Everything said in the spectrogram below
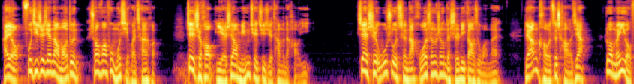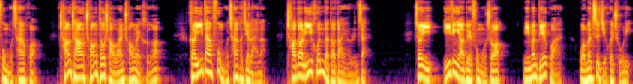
还有夫妻之间闹矛盾，双方父母喜欢掺和，这时候也是要明确拒绝他们的好意。现实无数次拿活生生的实例告诉我们，两口子吵架若没有父母掺和，常常床头吵完床尾和；可一旦父母掺和进来了，吵到离婚的都大有人在。所以一定要对父母说：“你们别管。”我们自己会处理。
